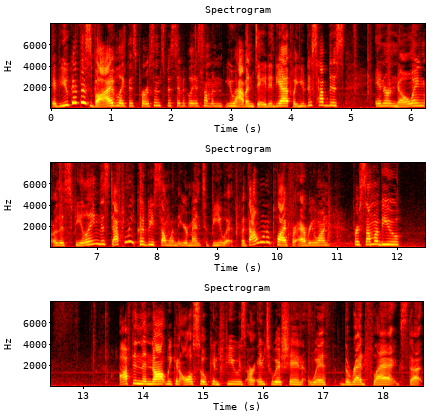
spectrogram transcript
if you get this vibe, like this person specifically is someone you haven't dated yet, but you just have this inner knowing or this feeling, this definitely could be someone that you're meant to be with. But that won't apply for everyone. For some of you, often than not, we can also confuse our intuition with the red flags that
